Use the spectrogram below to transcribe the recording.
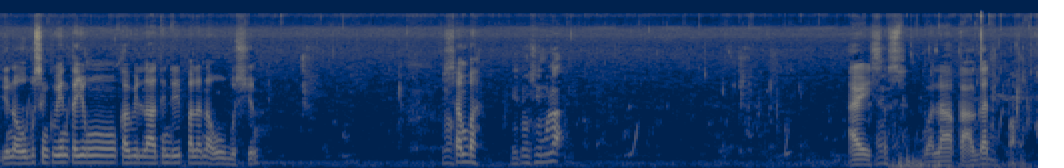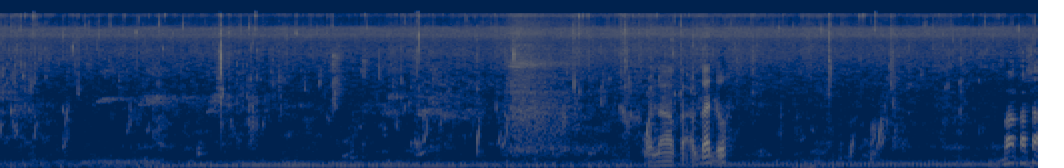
Yun, naubos yung kwenta yung kawil natin. Hindi pala naubos yun. Saan ba? Itong simula. Ay, sus, wala ka agad. Wala ka agad oh. Baka sa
